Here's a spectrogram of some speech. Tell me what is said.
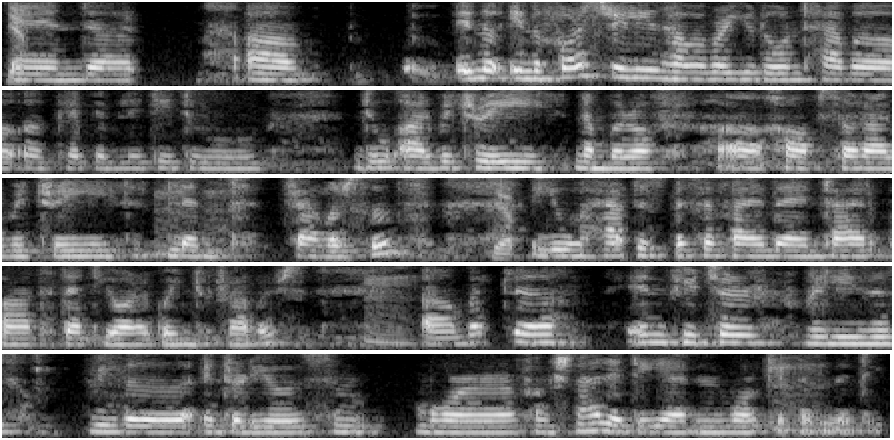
Yep. And uh, um, in the in the first release, however, you don't have a, a capability to do arbitrary number of uh, hops or arbitrary length traversals. Yep. You have to specify the entire path that you are going to traverse. Mm. Uh, but uh, in future releases, we will introduce more functionality and more capability.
